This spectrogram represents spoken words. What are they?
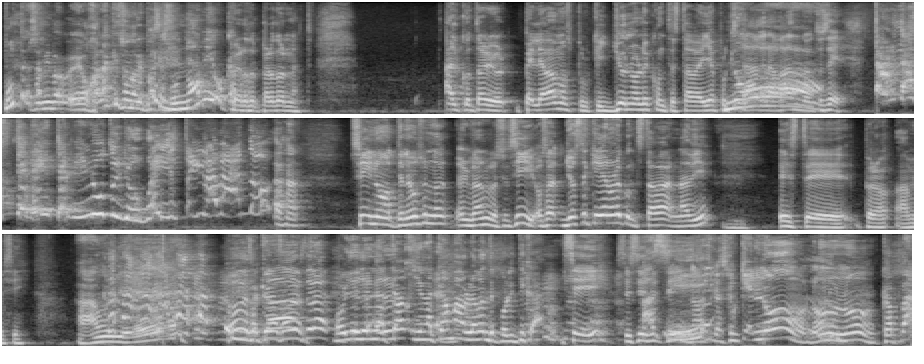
puta, o sea, ojalá que eso no le pase a su novio, cabrón. Perdón, perdona. Al contrario, peleábamos porque yo no le contestaba a ella porque No. estaba grabando. Entonces, tardaste 20 minutos. Y yo, güey, estoy grabando. Ajá. Sí, no, tenemos una gran relación. Sí, o sea, yo sé que ella no le contestaba a nadie. Este, pero a mí sí. Ah, muy bien. No, esa cara, No, ¿sabes? espera. Oye, ¿y en, la cama, ¿y en la cama hablaban de política? Sí, sí, sí, ¿Ah, sí, sí. que no? No, no, no. Capaz,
